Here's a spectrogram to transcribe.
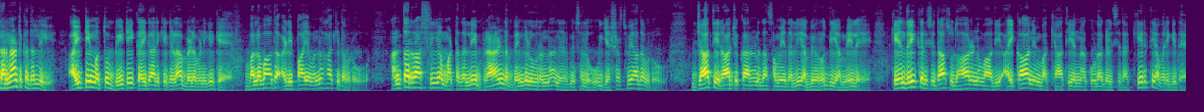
ಕರ್ನಾಟಕದಲ್ಲಿ ಐಟಿ ಮತ್ತು ಬಿಟಿ ಕೈಗಾರಿಕೆಗಳ ಬೆಳವಣಿಗೆಗೆ ಬಲವಾದ ಅಡಿಪಾಯವನ್ನು ಹಾಕಿದವರು. ಅಂತಾರಾಷ್ಟ್ರೀಯ ಮಟ್ಟದಲ್ಲಿ ಬ್ರ್ಯಾಂಡ್ ಬೆಂಗಳೂರನ್ನು ನಿರ್ಮಿಸಲು ಯಶಸ್ವಿಯಾದವರು. ಜಾತಿ ರಾಜಕಾರಣದ ಸಮಯದಲ್ಲಿ ಅಭಿವೃದ್ಧಿಯ ಮೇಲೆ ಕೇಂದ್ರೀಕರಿಸಿದ ಸುಧಾರಣವಾದಿ ಐಕಾನ್ ಎಂಬ ಖ್ಯಾತಿಯನ್ನು ಕೂಡ ಗಳಿಸಿದ ಕೀರ್ತಿ ಅವರಿಗಿದೆ.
